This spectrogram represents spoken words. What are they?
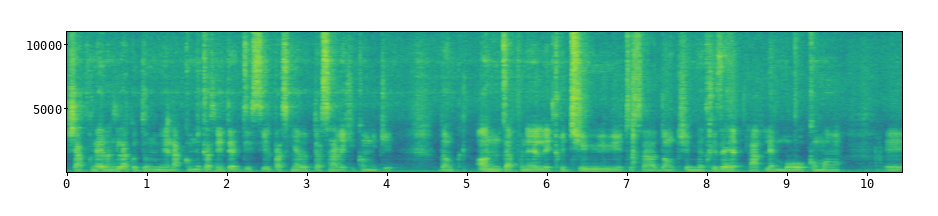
j'apprenais l'anglais à Cotonou, mais la communication était difficile parce qu'il n'y avait personne avec qui communiquer. Donc, on nous apprenait l'écriture et tout ça. Donc, je maîtrisais les mots, comment euh,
